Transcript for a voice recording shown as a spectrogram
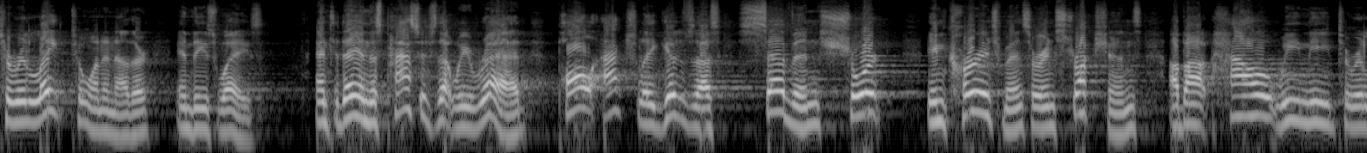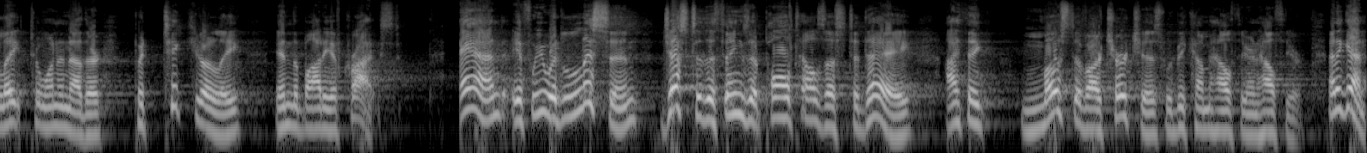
to relate to one another in these ways. And today, in this passage that we read, Paul actually gives us seven short encouragements or instructions about how we need to relate to one another, particularly in the body of Christ. And if we would listen just to the things that Paul tells us today, I think most of our churches would become healthier and healthier. And again,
